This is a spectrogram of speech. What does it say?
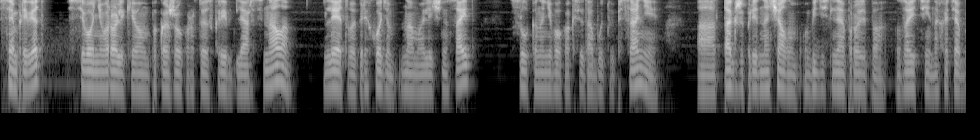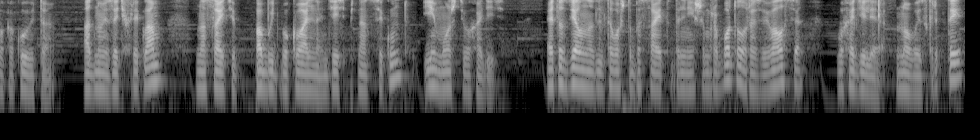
Всем привет! Сегодня в ролике я вам покажу крутой скрипт для арсенала. Для этого переходим на мой личный сайт. Ссылка на него, как всегда, будет в описании. А также перед началом убедительная просьба зайти на хотя бы какую-то одну из этих реклам. На сайте побыть буквально 10-15 секунд и можете выходить. Это сделано для того, чтобы сайт в дальнейшем работал, развивался, выходили новые скрипты.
